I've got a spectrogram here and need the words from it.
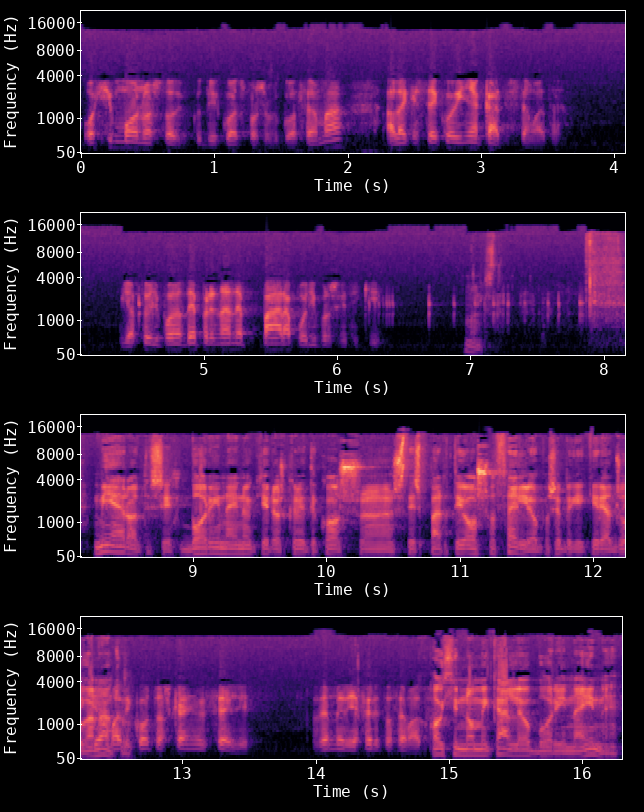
Όχι μόνο στο δικό της προσωπικό θέμα, αλλά και στα οικογενειακά της θέματα. Γι' αυτό λοιπόν δεν πρέπει να είναι πάρα πολύ προσεκτική. Μάλιστα. Μία ερώτηση. Μπορεί να είναι ο κύριος κριτικός ε, στη Σπάρτη όσο θέλει, όπως είπε και η κυρία Η Τζουγανάτου. ομαδικότητα κάνει ό,τι θέλει. Δεν με ενδιαφέρει το θέμα του. Όχι νομικά λέω μπορεί να είναι.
